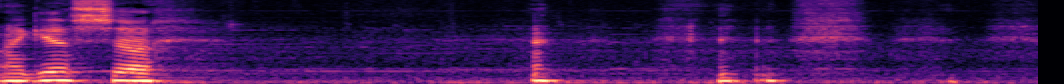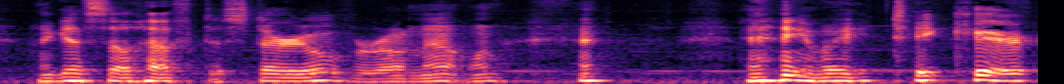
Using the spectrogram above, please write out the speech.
I guess, uh, I guess I'll have to start over on that one. anyway, take care.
